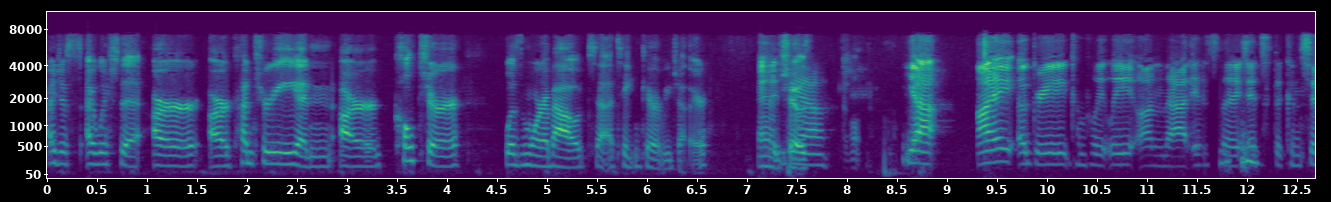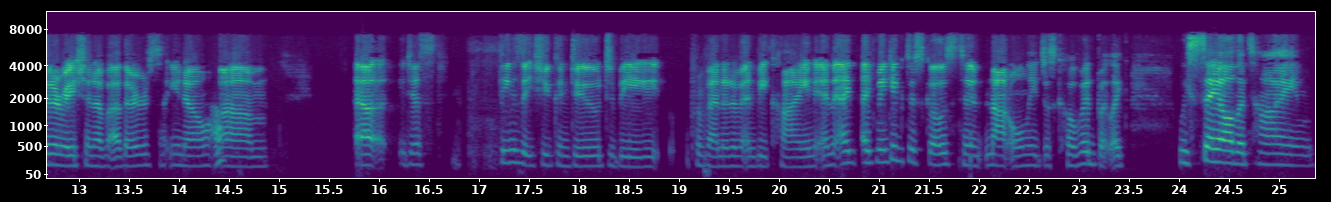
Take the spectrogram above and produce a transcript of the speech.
I just I wish that our our country and our culture was more about uh, taking care of each other, and it shows. yeah. Yeah, I agree completely on that. It's the it's the consideration of others, you know, um, uh, just things that you can do to be preventative and be kind. And I, I think it just goes to not only just COVID, but like we say all the time,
